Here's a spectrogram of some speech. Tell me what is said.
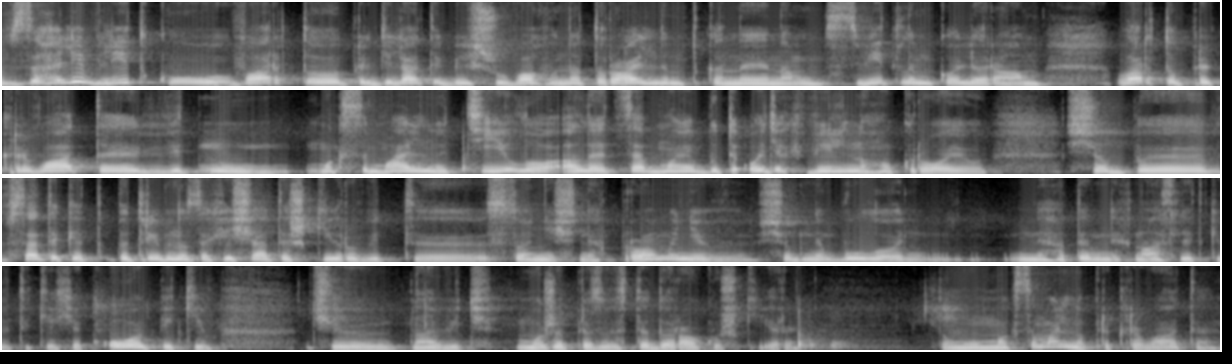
Взагалі, влітку варто приділяти більшу увагу натуральним тканинам, світлим кольорам. Варто прикривати від ну, максимально тіло, але це має бути одяг вільного крою, щоб е, все-таки потрібно захищати шкіру від е, сонячних променів, щоб не було негативних наслідків, таких як опіків, чи навіть може призвести до раку шкіри. Тому максимально прикривати.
